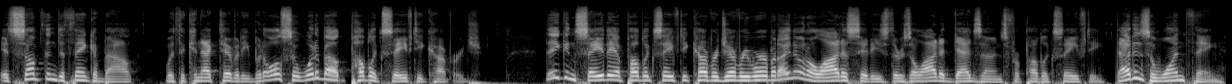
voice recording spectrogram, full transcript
It's something to think about with the connectivity, but also what about public safety coverage? They can say they have public safety coverage everywhere, but I know in a lot of cities there's a lot of dead zones for public safety. That is the one thing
